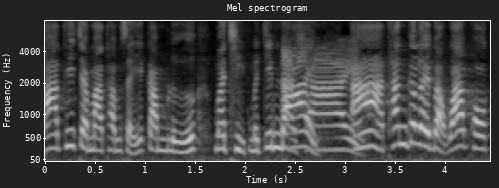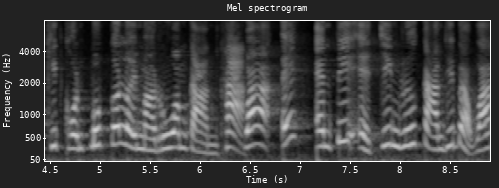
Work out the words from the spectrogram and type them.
มารถที่จะมาทำศัลยกรรมหรือมาฉีดมาจิ้มได้อ่าใช่อ่าท่านก็เลยแบบว่าพอคิดค้นปุ๊บก็เลยมาร่วมกันค่ะว่าเอ๊ะแอนตี้เอจจิ้งหรือการที่แบบว่า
